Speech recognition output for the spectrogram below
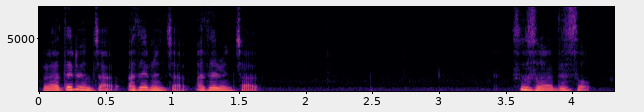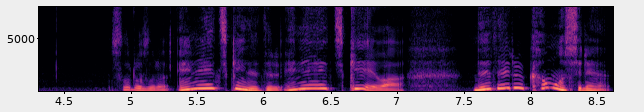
これ当てるんちゃう？当てるんちゃう？当てるんちゃう？そうそう当てそう。そろそろ NHK に出てる。NHK は出てるかもしれん。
